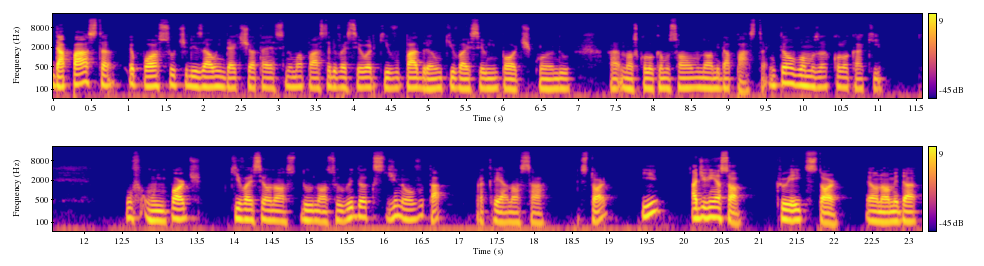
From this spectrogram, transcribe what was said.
da pasta, eu posso utilizar o index.js numa pasta, ele vai ser o arquivo padrão que vai ser o import quando ah, nós colocamos só o um nome da pasta. Então vamos colocar aqui um, um import que vai ser o nosso do nosso Redux de novo, tá? Para criar nossa store. E adivinha só, create store é o nome da,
